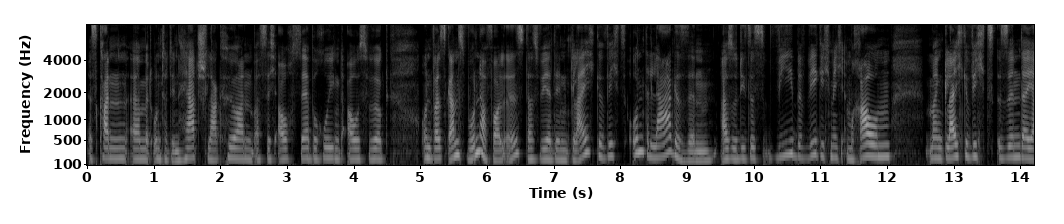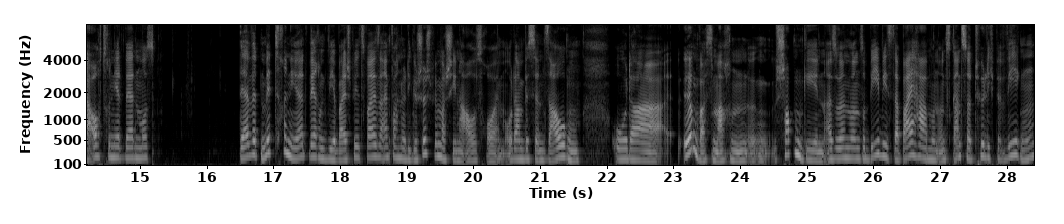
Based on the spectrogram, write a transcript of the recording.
Es kann äh, mitunter den Herzschlag hören, was sich auch sehr beruhigend auswirkt. Und was ganz wundervoll ist, dass wir den Gleichgewichts- und Lagesinn, also dieses, wie bewege ich mich im Raum, mein Gleichgewichtssinn, der ja auch trainiert werden muss, der wird mittrainiert, während wir beispielsweise einfach nur die Geschirrspülmaschine ausräumen oder ein bisschen saugen oder irgendwas machen, shoppen gehen. Also wenn wir unsere Babys dabei haben und uns ganz natürlich bewegen,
